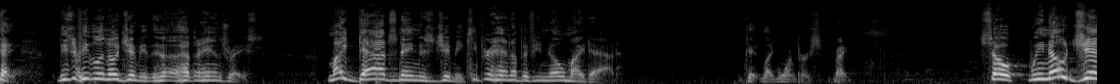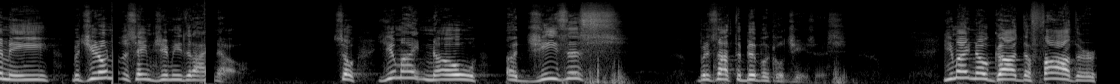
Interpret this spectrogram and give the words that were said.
Okay, these are people who know Jimmy that have their hands raised. My dad's name is Jimmy. Keep your hand up if you know my dad. Okay, like one person, right? So we know Jimmy, but you don't know the same Jimmy that I know. So you might know a Jesus, but it's not the biblical Jesus. You might know God the Father,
